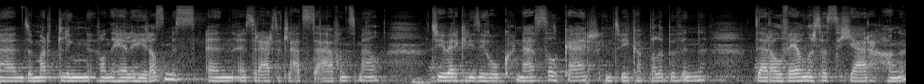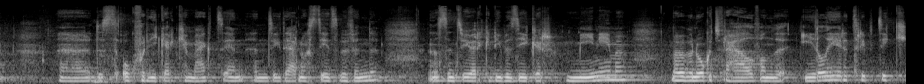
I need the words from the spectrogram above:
Uh, de marteling van de heilige Erasmus en uiteraard het laatste avondmaal. Twee werken die zich ook naast elkaar in twee kapellen bevinden. Daar al 560 jaar hangen. Dus ook voor die kerk gemaakt zijn en zich daar nog steeds bevinden. En dat zijn twee werken die we zeker meenemen. Maar we hebben ook het verhaal van de edelherentriptiek.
